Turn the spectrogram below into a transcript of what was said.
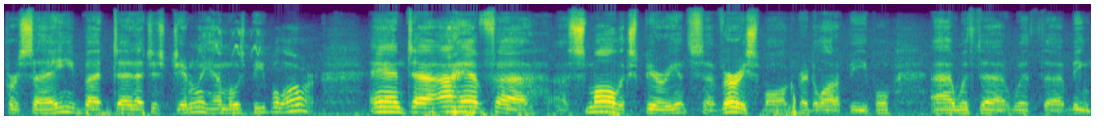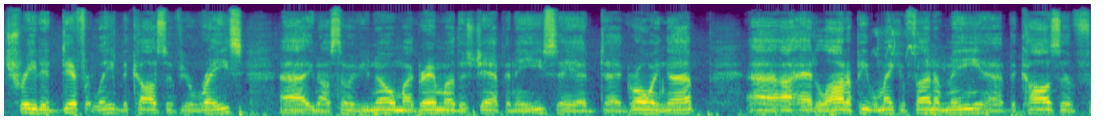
per se, but that's just generally how most people are. And I have a small experience, very small compared to a lot of people uh, with uh, with uh, being treated differently because of your race. Uh, you know, some of you know my grandmother's Japanese, and uh, growing up, uh, I had a lot of people making fun of me because of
